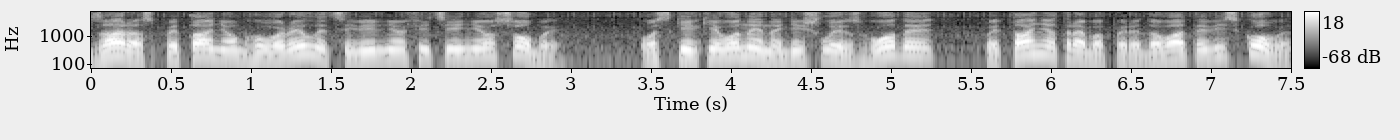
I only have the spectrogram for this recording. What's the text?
Зараз питання обговорили цивільні офіційні особи. Оскільки вони не дійшли згоди, питання треба передавати військовим.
